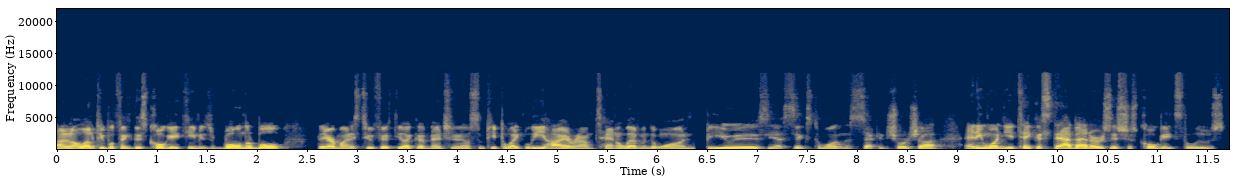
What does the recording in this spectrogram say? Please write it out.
I don't know. A lot of people think this Colgate team is vulnerable. They are minus 250, like I mentioned. I know some people like Lehigh around 10, 11 to 1. BU is, yeah, 6 to 1, the second short shot. Anyone you take a stab at, or is this just Colgate's to lose?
